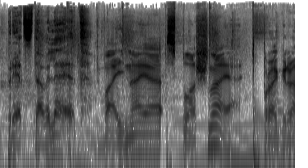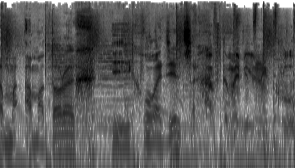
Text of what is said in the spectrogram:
представляет «Двойная сплошная» Программа о моторах и их владельцах Автомобильный клуб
